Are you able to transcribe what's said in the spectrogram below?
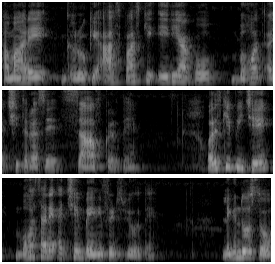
हमारे घरों के आसपास के एरिया को बहुत अच्छी तरह से साफ़ करते हैं। और इसके पीछे बहुत सारे अच्छे बेनिफिट्स भी होते हैं। लेकिन दोस्तों,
